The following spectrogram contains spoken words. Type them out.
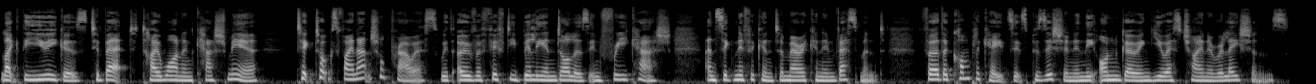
like the Uyghurs, Tibet, Taiwan, and Kashmir, TikTok's financial prowess, with over $50 billion in free cash and significant American investment, further complicates its position in the ongoing US China relations.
